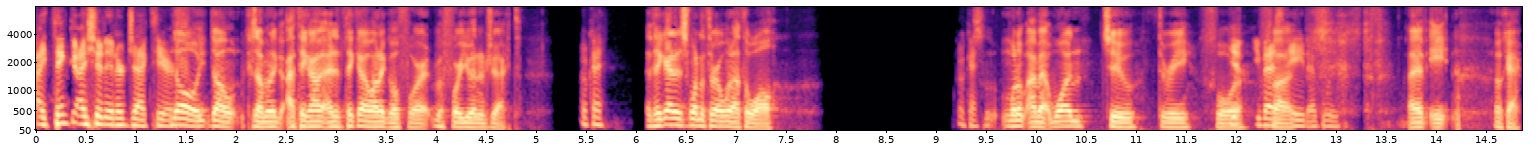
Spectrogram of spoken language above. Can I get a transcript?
I think I should interject here. no, don't, because I'm gonna. I think I, I think I want to go for it before you interject. Okay. I think I just want to throw one out the wall. Okay. So one, I'm at one, two, three, four, Yeah, you've asked five. eight, I believe. I have eight. Okay.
